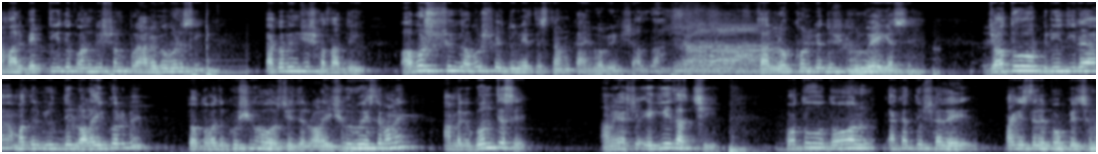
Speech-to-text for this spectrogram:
আমার ব্যক্তিগত কনভিকশন আমি বলেছি, একবিংশ শতাব্দী অবশ্যই অবশ্যই দুনিয়াতে ইসলাম কায়েম হবে ইনশাল্লাহ তার লক্ষণ কিন্তু শুরু হয়ে গেছে। যত বিরোধীরা আমাদের বিরুদ্ধে লড়াই করবে, তত আমাদের খুশি হওয়া উচিত। যে লড়াই শুরু হয়েছে মানে আমাকে গনতেছে। আমি একটু এগিয়ে যাচ্ছি। কত দল একাত্তর সালে পাকিস্তানের পক্ষে ছিল,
